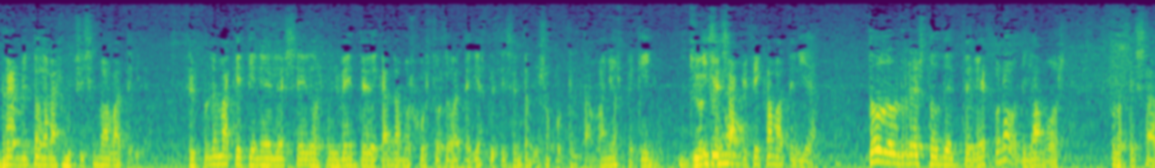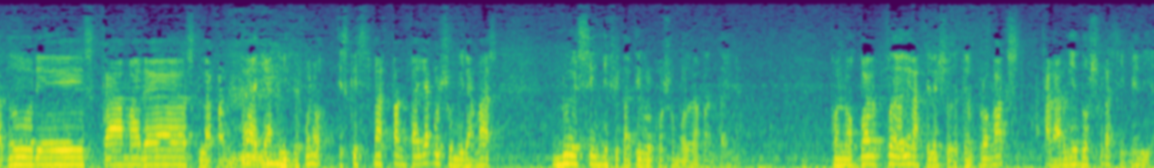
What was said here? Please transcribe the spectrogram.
realmente ganas muchísima batería. El problema que tiene el S 2020 de que andamos justos de batería es precisamente por eso, porque el tamaño es pequeño Yo y se tengo- sacrifica batería. Todo el resto del teléfono, digamos, procesadores, cámaras, la pantalla, que dices, bueno, es que es más pantalla, consumirá más. No es significativo el consumo de la pantalla. Con lo cual pueden hacer eso, de que el Pro Max alargue dos horas y media.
